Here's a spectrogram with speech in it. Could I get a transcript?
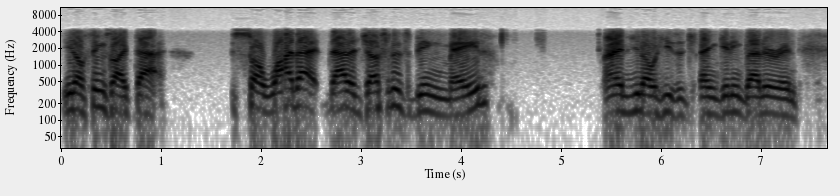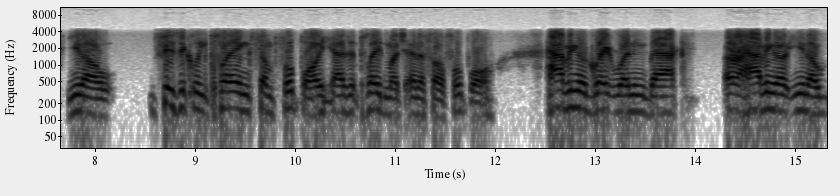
you know things like that. So why that that adjustment's being made, and you know he's and getting better and you know physically playing some football. He hasn't played much NFL football. Having a great running back or having a you know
